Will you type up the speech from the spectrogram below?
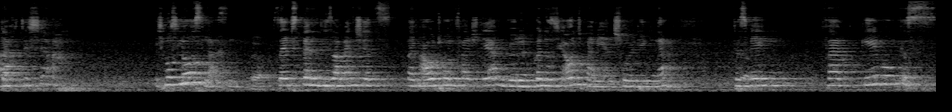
dachte ich, ja, ich muss loslassen. Ja. Selbst wenn dieser Mensch jetzt beim Autounfall sterben würde, könnte er sich auch nicht bei mir entschuldigen. Ne? Deswegen, Vergebung ist,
